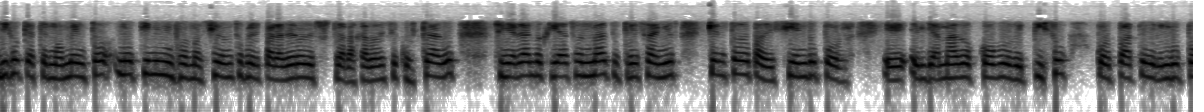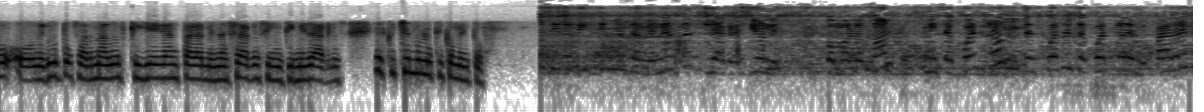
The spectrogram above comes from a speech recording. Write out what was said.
dijo que hasta el momento no tienen información sobre el paradero de sus trabajadores secuestrados, señalando que ya son más de tres años que han estado padeciendo por eh, el llamado cobro de piso por parte del grupo o de grupos armados que llegan para amenazarlos e intimidarlos. Escuchemos lo que comentó. sido víctimas de amenazas y agresiones como lo son mi secuestro, después del secuestro de mi padre,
